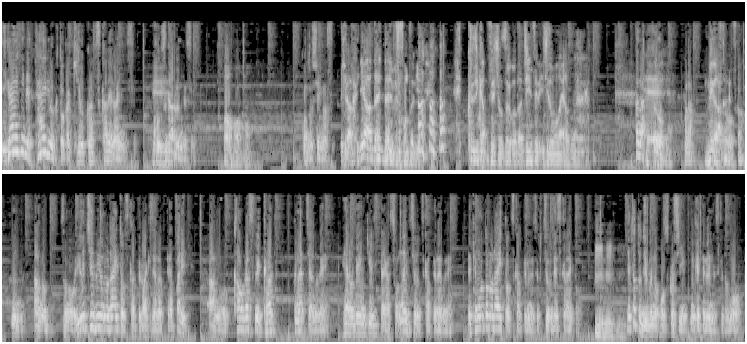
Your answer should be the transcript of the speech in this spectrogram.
意外にね、体力とか気力が疲れないんですよ。コツがあるんですよ。はあはあは今度教えます。いらない。あいや、大大丈夫です、本当に。9時間セッションすることは人生で一度もないはずなんで。ただ、その、へほら、目が疲れるんですかうん、あの、その、YouTube 用のライトを使ってるわけじゃなくて、やっぱり、あの、顔がすごい暗くなっちゃうので、部屋の電球自体がそんなに強く使ってないので、で、手元のライトを使ってるんですよ。普通のデスクライトを。うんうんうん。で、ちょっと自分の方少し抜けてるんですけども、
